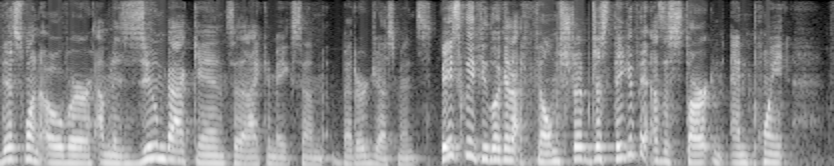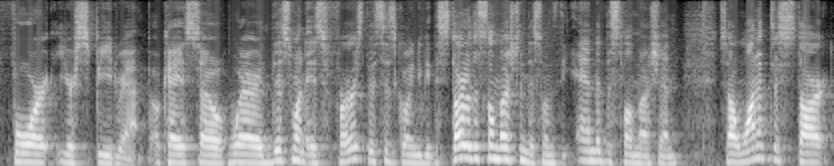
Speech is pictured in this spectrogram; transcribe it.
this one over. I'm gonna zoom back in so that I can make some better adjustments. Basically, if you look at that film strip, just think of it as a start and end point for your speed ramp. Okay, so where this one is first, this is going to be the start of the slow motion. This one's the end of the slow motion. So I want it to start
